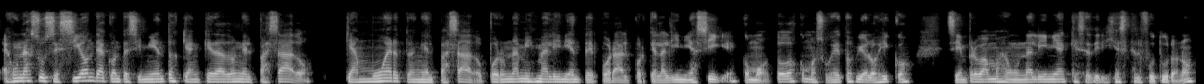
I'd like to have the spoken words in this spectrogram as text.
es una sucesión de acontecimientos que han quedado en el pasado que han muerto en el pasado por una misma línea temporal, porque la línea sigue, como todos como sujetos biológicos, siempre vamos en una línea que se dirige hacia el futuro, ¿no?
